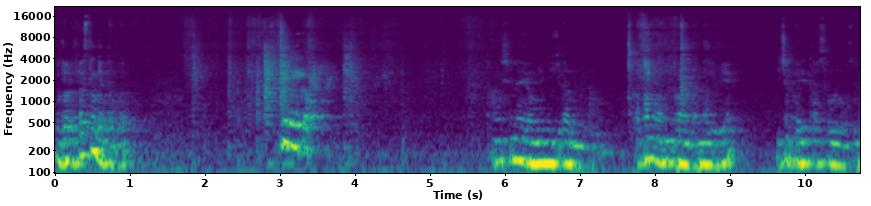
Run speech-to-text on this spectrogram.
우결에 캐스팅 됐다고요? 그리고 이거 당신의 연인이 기다립니다. 연인과 만나기 위해 2층 베리타스 올라오세요.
